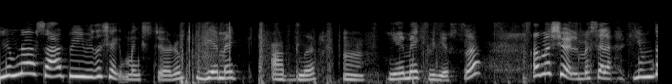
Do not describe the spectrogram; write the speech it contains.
24 saat bir video çekmek istiyorum. Yemek adlı. Hmm, yemek videosu. Ama şöyle mesela 24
